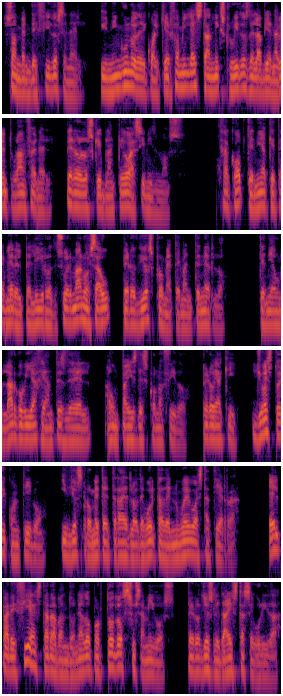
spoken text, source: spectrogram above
son bendecidos en él, y ninguno de cualquier familia están excluidos de la bienaventuranza en él, pero los que blanqueó a sí mismos. Jacob tenía que temer el peligro de su hermano Esaú, pero Dios promete mantenerlo. Tenía un largo viaje antes de él, a un país desconocido, pero he aquí, yo estoy contigo, y Dios promete traerlo de vuelta de nuevo a esta tierra. Él parecía estar abandonado por todos sus amigos, pero Dios le da esta seguridad,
